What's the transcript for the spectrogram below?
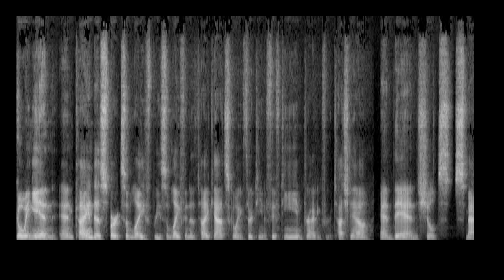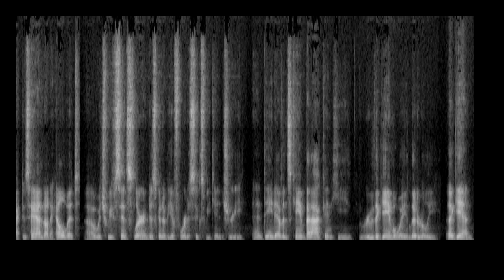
going in and kind of sparked some life, breathed some life into the Ticats, going 13 to 15, driving for a touchdown. And then Shiltz smacked his hand on a helmet, uh, which we've since learned is going to be a four to six week injury. And Dane Evans came back and he threw the game away literally again.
